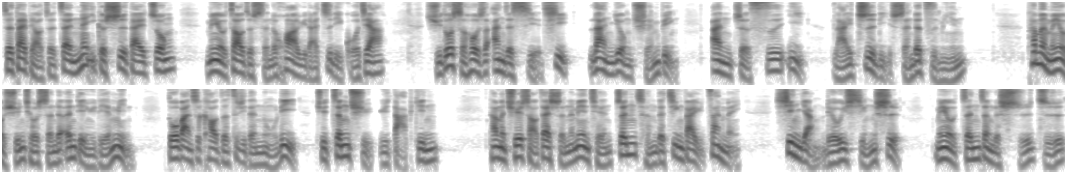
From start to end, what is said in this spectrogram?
这代表着在那一个世代中没有照着神的话语来治理国家，许多时候是按着血气滥用权柄，按着私意来治理神的子民。他们没有寻求神的恩典与怜悯，多半是靠着自己的努力去争取与打拼。他们缺少在神的面前真诚的敬拜与赞美，信仰流于形式，没有真正的实质，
